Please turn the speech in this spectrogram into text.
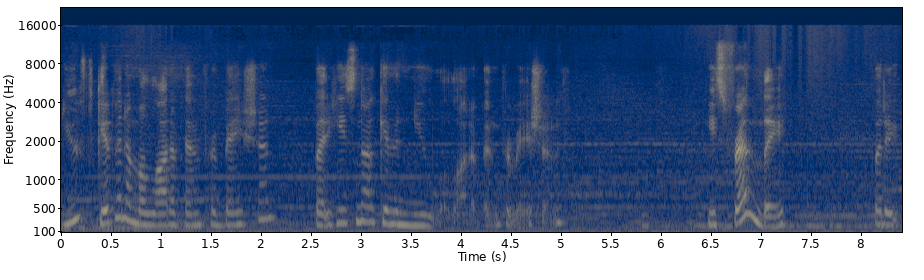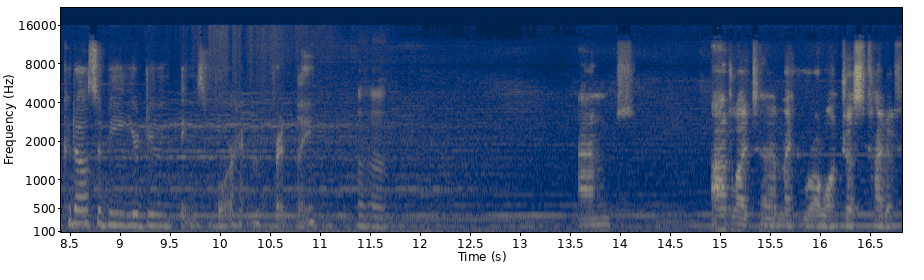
you've given him a lot of information, but he's not given you a lot of information. He's friendly, but it could also be you're doing things for him friendly. mhm. And I'd like to make a roll on just kind of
